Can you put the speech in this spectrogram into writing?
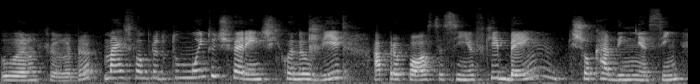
o ano todo, mas foi um produto muito diferente que quando eu vi a proposta, assim, eu fiquei bem chocadinha, assim,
